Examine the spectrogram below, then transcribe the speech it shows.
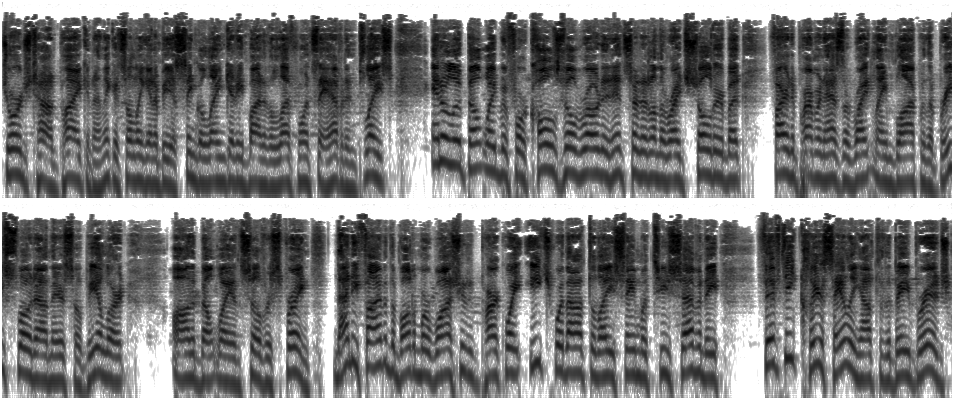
Georgetown Pike, and I think it's only going to be a single lane getting by to the left once they have it in place. Inner loop beltway before Colesville Road, an incident on the right shoulder, but fire department has the right lane blocked with a brief slowdown there, so be alert on the Beltway in Silver Spring. 95 and the Baltimore Washington Parkway, each without delay. Same with 270. 50, clear sailing out to the Bay Bridge.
